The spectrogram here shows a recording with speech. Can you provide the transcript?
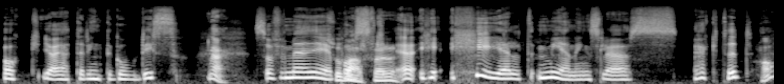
och jag äter inte godis. Nej. Så för mig är Så påsk varför- eh, he, helt meningslös högtid. Ja.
